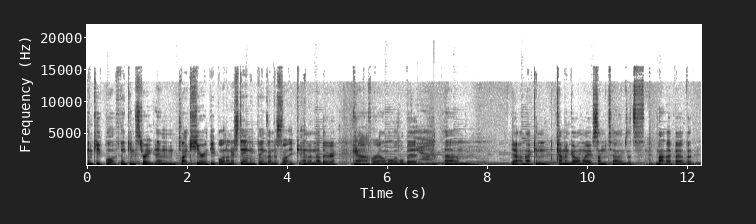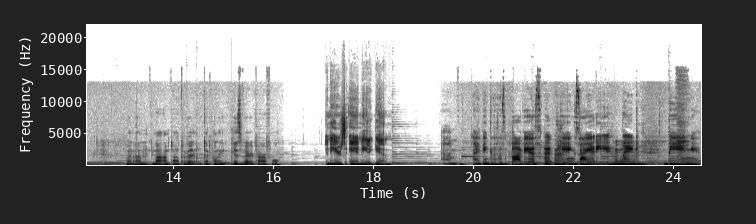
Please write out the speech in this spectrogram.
incapable of thinking straight and like hearing people and understanding things. I'm just like in another kind of realm a little bit Yeah. um, yeah, and that can come and go in waves. Sometimes it's not that bad, but when I'm not on top of it, it definitely is very powerful. And here's Annie again. Um, I think this is obvious, but the anxiety, like being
